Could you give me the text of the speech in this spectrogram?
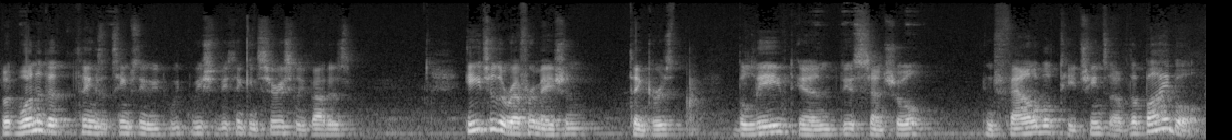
but one of the things that seems to me we, we should be thinking seriously about is each of the Reformation thinkers believed in the essential, infallible teachings of the Bible.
